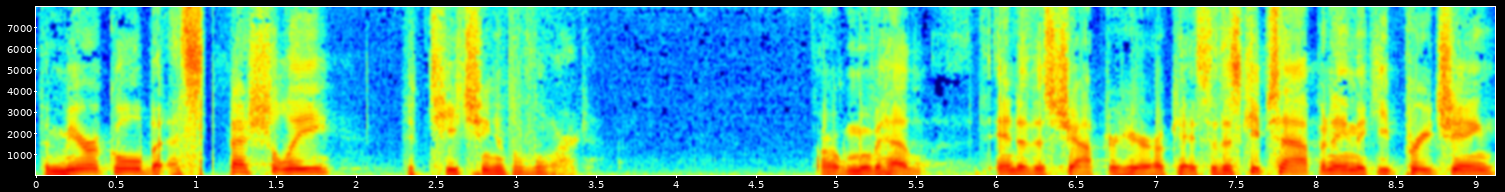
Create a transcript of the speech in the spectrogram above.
The miracle, but especially the teaching of the Lord. All right, we'll move ahead into this chapter here. Okay, so this keeps happening. They keep preaching.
